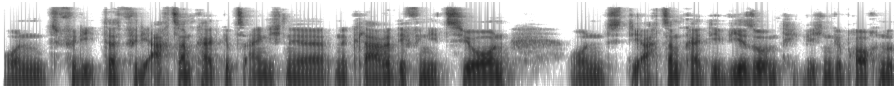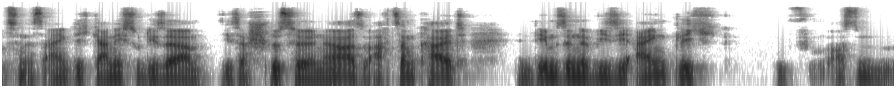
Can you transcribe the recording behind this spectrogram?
Und für die, für die Achtsamkeit gibt es eigentlich eine, eine klare Definition. Und die Achtsamkeit, die wir so im täglichen Gebrauch nutzen, ist eigentlich gar nicht so dieser, dieser Schlüssel. Ne? Also Achtsamkeit in dem Sinne, wie sie eigentlich aus dem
